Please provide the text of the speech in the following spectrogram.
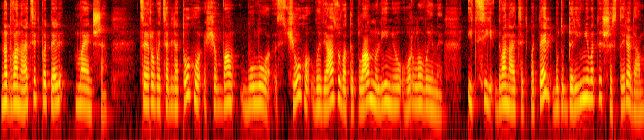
на 12 петель менше. Це робиться для того, щоб вам було з чого вив'язувати плавну лінію горловини. І ці 12 петель будуть дорівнювати 6 рядам.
